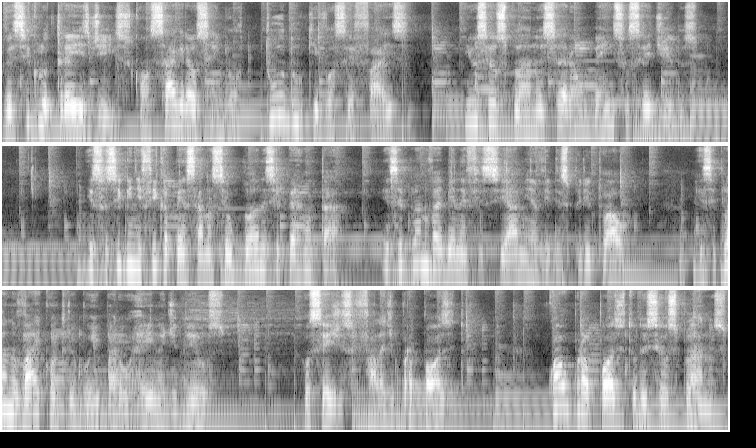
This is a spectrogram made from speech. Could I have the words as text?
Versículo 3 diz: Consagre ao Senhor tudo o que você faz e os seus planos serão bem-sucedidos. Isso significa pensar no seu plano e se perguntar: esse plano vai beneficiar minha vida espiritual? Esse plano vai contribuir para o reino de Deus? Ou seja, isso fala de propósito. Qual o propósito dos seus planos?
